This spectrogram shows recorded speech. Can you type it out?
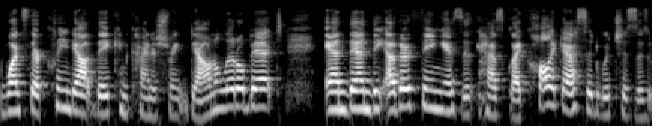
once they're cleaned out they can kind of shrink down a little bit. And then the other thing is it has glycolic acid which is a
